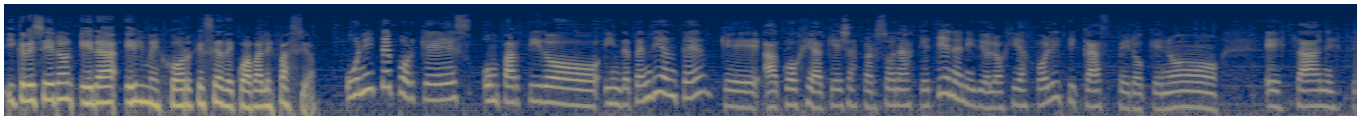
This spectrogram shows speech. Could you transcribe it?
y creyeron era el mejor que se adecuaba al espacio. UNITE porque es un partido independiente que acoge a aquellas personas que tienen ideologías políticas pero que no están este,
